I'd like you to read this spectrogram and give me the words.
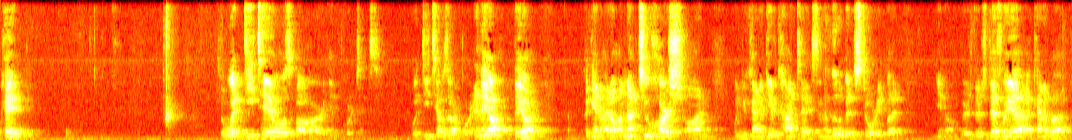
okay? So what details are important? What details are important? And they are. They are. Again, I don't I'm not too harsh on when you kind of give context and a little bit of story, but you know, there's, there's definitely a kind of a,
